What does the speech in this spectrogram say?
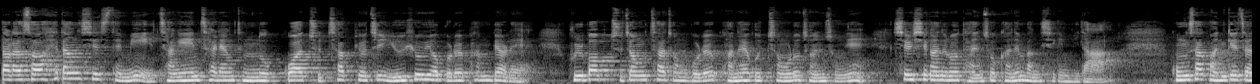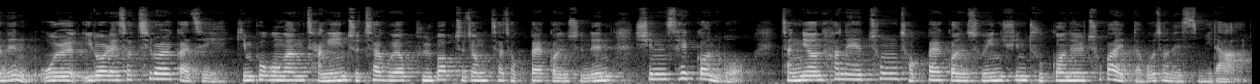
따라서 해당 시스템이 장애인 차량 등록과 주차 표지 유효 여부를 판별해 불법 주정차 정보를 관할구청으로 전송해 실시간으로 단속하는 방식입니다. 공사 관계자는 올 1월에서 7월까지 김포공항 장애인 주차구역 불법 주정차 적발 건수는 53건으로 작년 한 해 총 적발 건수인 52건을 초과했다고 전했습니다.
